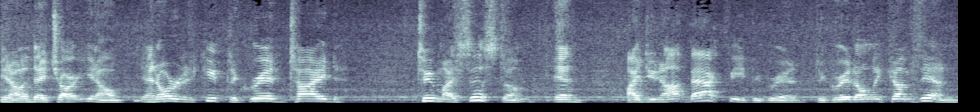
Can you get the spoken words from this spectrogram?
you know, they charge, you know, in order to keep the grid tied to my system, and I do not backfeed the grid. The grid only comes in,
